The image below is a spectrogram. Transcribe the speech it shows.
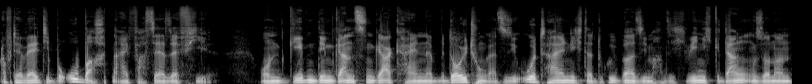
auf der Welt, die beobachten einfach sehr, sehr viel und geben dem Ganzen gar keine Bedeutung. Also sie urteilen nicht darüber, sie machen sich wenig Gedanken, sondern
